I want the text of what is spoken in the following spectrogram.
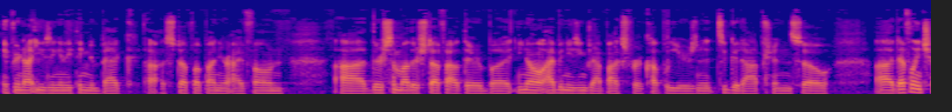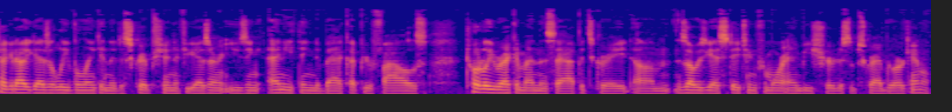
if you're not using anything to back uh, stuff up on your iPhone. Uh, there's some other stuff out there, but you know I've been using Dropbox for a couple years and it's a good option. So uh, definitely check it out. You guys will leave a link in the description if you guys aren't using anything to back up your files. Totally recommend this app. It's great. Um, as always, you guys stay tuned for more and be sure to subscribe to our channel.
